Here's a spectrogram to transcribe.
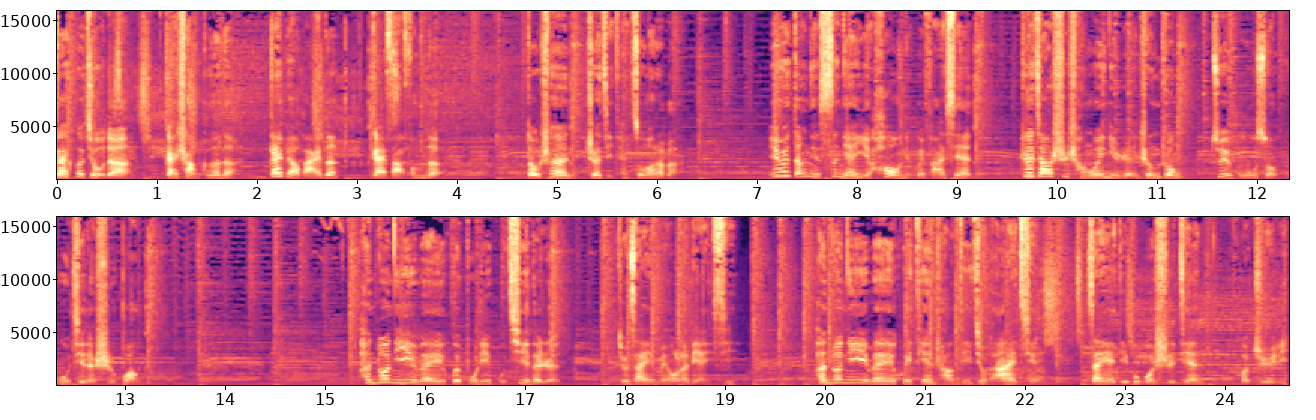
该喝酒的，该唱歌的，该表白的，该发疯的。都趁这几天做了吧，因为等你四年以后，你会发现，这将是成为你人生中最无所顾忌的时光。很多你以为会不离不弃的人，就再也没有了联系；很多你以为会天长地久的爱情，再也敌不过时间和距离；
